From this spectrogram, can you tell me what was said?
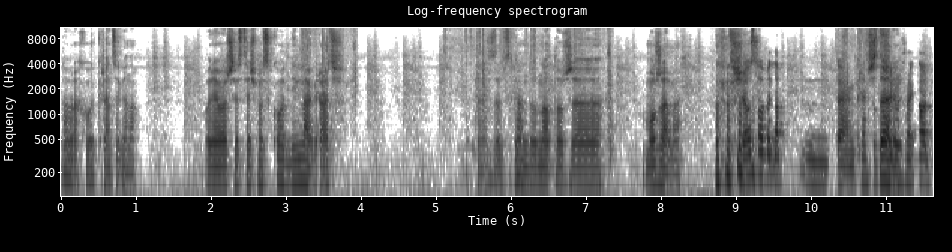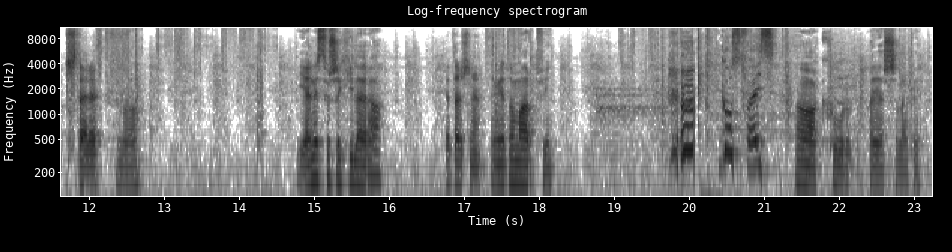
Dobra, chuj, kręcę gana. Ponieważ jesteśmy skłonni nagrać. E, Ze względu na to, że możemy. Trzy osoby na mm, ten, kręcą Cztery. trzy różne... O, cztery. No. Ja nie słyszę healera. Ja też nie. I mnie to martwi. Ghostface! O kur... A jeszcze lepiej.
